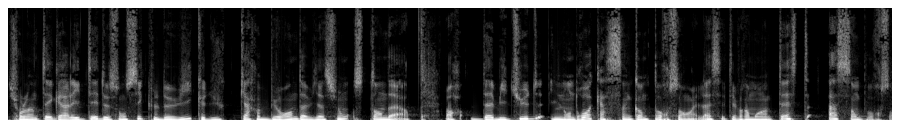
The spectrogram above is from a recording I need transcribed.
sur l'intégralité de son cycle de vie que du carburant d'aviation standard. Alors d'habitude, ils n'ont droit qu'à 50%, et là c'était vraiment un test à 100%.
